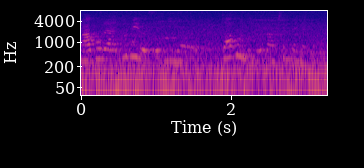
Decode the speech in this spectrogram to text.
င်ငါကိုယ်တိုင်လူပြည်ကိုဆင်းပြီးတော့တွားဖို့ညီမဖြစ်နေတယ်တူ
